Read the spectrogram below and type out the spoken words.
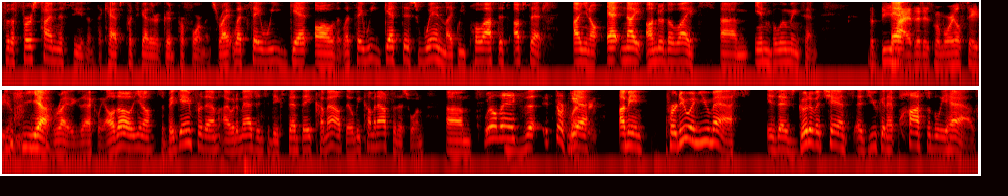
for the first time this season, the Cats put together a good performance, right? Let's say we get all of it. Let's say we get this win, like we pull off this upset, uh, you know, at night under the lights um, in Bloomington the beehive and, that is Memorial Stadium. Yeah, right, exactly. Although, you know, it's a big game for them. I would imagine to the extent they come out, they'll be coming out for this one. Um, Will they? The, it's Northwestern. Yeah, I mean, Purdue and UMass is as good of a chance as you can possibly have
